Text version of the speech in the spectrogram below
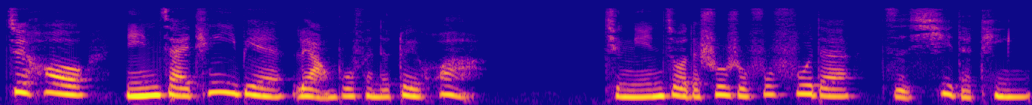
最后，您再听一遍两部分的对话，请您坐得舒舒服服的，仔细的听。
